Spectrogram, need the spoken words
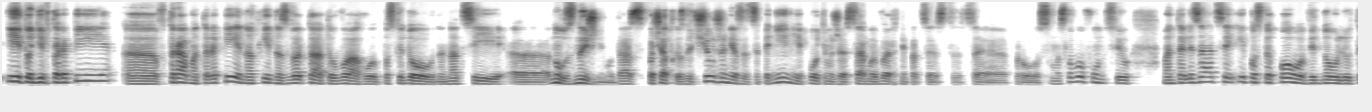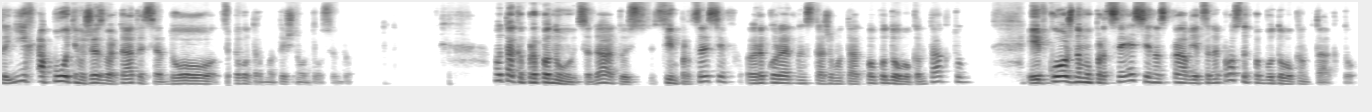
І тоді в терапії, е, в травматерапії необхідно звертати увагу послідовно на ці, е, ну, з нижнього, да, спочатку з відчуження, зацепеніння, потім вже саме верхній процес це- про смислову функцію, менталізації, і поступово відновлювати їх, а потім вже звертатися до цього травматичного досвіду. Ну, так і пропонується, да, тобто сім процесів рекурентних, скажімо так, побудову контакту. І в кожному процесі насправді це не просто побудова контакту,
